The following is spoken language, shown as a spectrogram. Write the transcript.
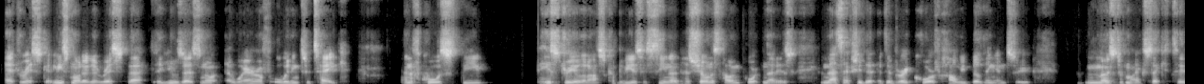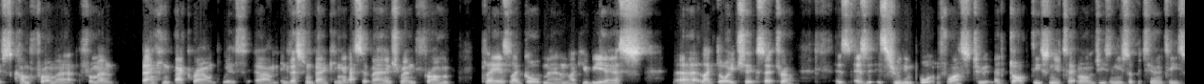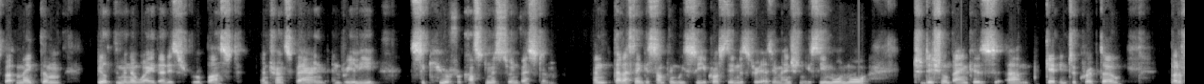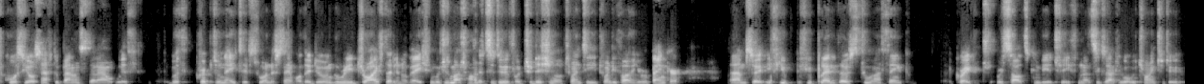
at risk, at least not at a risk that a user is not aware of or willing to take. And of course, the history of the last couple of years has seen has shown us how important that is. And that's actually the, at the very core of how we're building into. Most of my executives come from a from a banking background with um, investment banking and asset management from players like Goldman, like UBS, uh, like Deutsche, etc. Is, is it's really important for us to adopt these new technologies and these opportunities, but make them built them in a way that is robust and transparent and really secure for customers to invest in. And that I think is something we see across the industry, as you mentioned. You see more and more traditional bankers um, get into crypto, but of course you also have to balance that out with with crypto natives who understand what they're doing, who really drive that innovation, which is much harder to do for a traditional 20, 25 year banker. Um, so if you if you blend those two, I think great results can be achieved, and that's exactly what we're trying to do.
